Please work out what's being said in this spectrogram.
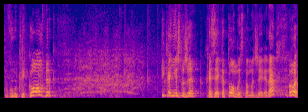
Вупи Голдберг и, конечно же, хозяйка Тома из Тома Джерри, да? Вот.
